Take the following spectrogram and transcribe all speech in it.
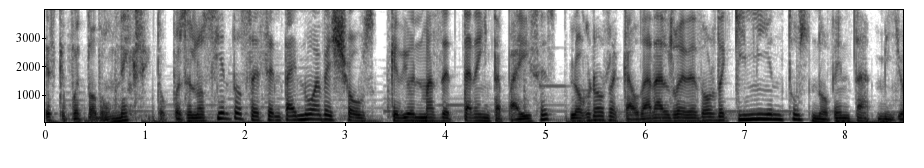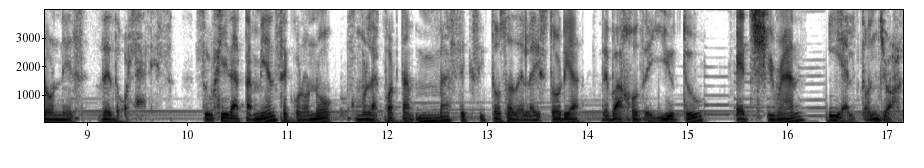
es que fue todo un éxito, pues en los 169 shows que dio en más de 30 países, logró recaudar alrededor de 590 millones de dólares. Su gira también se coronó como la cuarta más exitosa de la historia debajo de YouTube, Ed Sheeran y Elton John.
